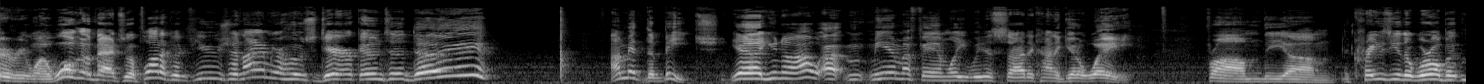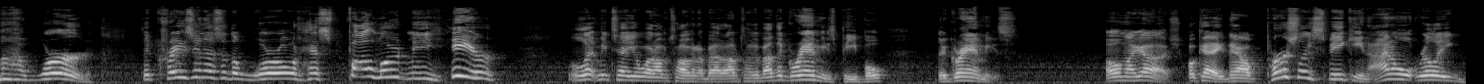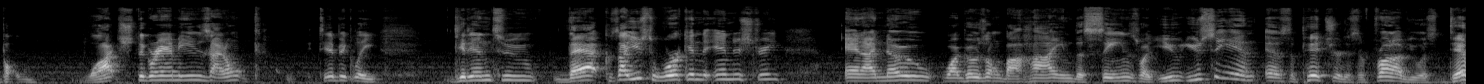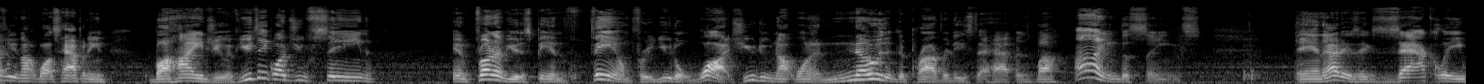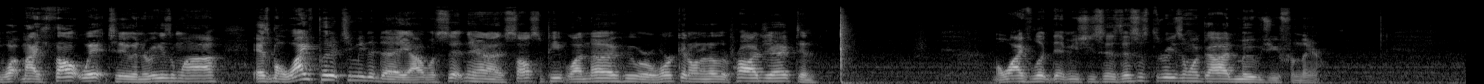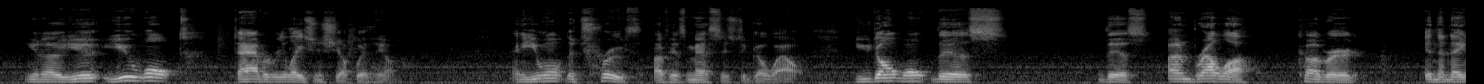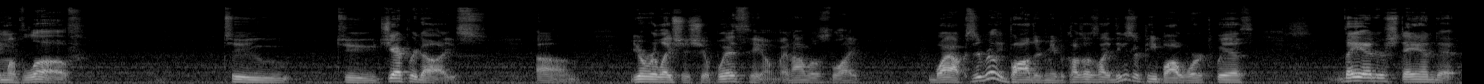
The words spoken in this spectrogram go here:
everyone. Welcome back to A Plot of Confusion. I am your host, Derek, and today I'm at the beach. Yeah, you know, I, I, me and my family, we decided to kind of get away from the um, the crazy of the world. But my word, the craziness of the world has followed me here. Let me tell you what I'm talking about. I'm talking about the Grammys, people. The Grammys. Oh my gosh. Okay, now personally speaking, I don't really b- watch the Grammys. I don't typically get into that because I used to work in the industry and I know what goes on behind the scenes. What you you see in as the picture that's in front of you is definitely not what's happening behind you. If you think what you've seen in front of you that's being filmed for you to watch, you do not want to know the depravities that happens behind the scenes. And that is exactly what my thought went to, and the reason why, as my wife put it to me today, I was sitting there and I saw some people I know who were working on another project, and my wife looked at me and she says, This is the reason why God moves you from there. You know, you you want to have a relationship with him and you want the truth of his message to go out. You don't want this this umbrella covered in the name of love to to jeopardize um, your relationship with him. And I was like, wow, because it really bothered me because I was like, these are people I worked with. They understand that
